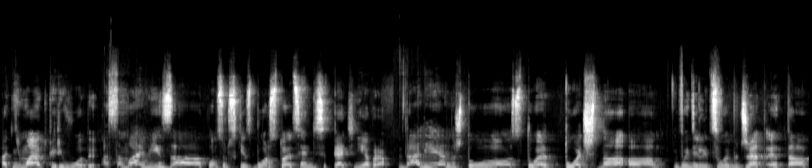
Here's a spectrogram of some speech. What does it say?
отнимают переводы. А сама виза, консульский сбор стоит 75 евро. Далее, на что стоит точно выделить свой бюджет, это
